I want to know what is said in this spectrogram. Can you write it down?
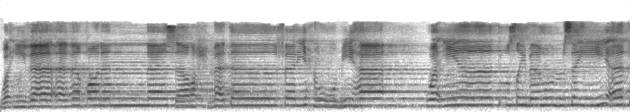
وإذا أذقنا الناس رحمة فرحوا بها وإن تصبهم سيئة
